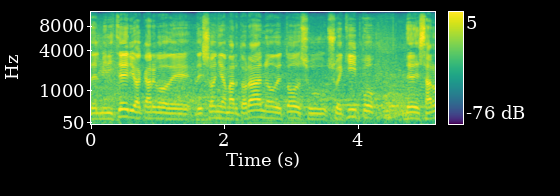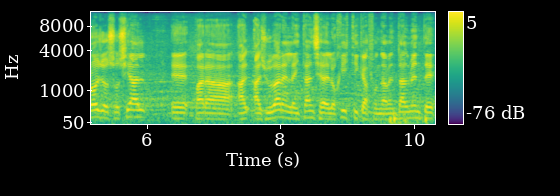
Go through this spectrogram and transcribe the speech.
del Ministerio a cargo de, Sonia Martorano, de todo su equipo, de desarrollo social, eh, para ayudar en la instancia de logística, fundamentalmente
